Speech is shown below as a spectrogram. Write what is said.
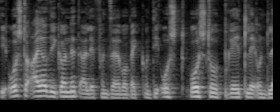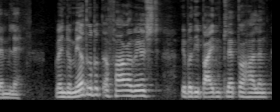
die Ostereier, die gehen nicht alle von selber weg und die Ost Osterbretle und Lämmle. Wenn du mehr darüber erfahren willst, über die beiden Kletterhallen,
